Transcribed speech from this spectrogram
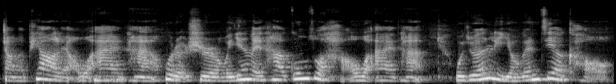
长得漂亮，我爱她，或者是我因为她工作好，我爱她。我觉得理由跟借口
